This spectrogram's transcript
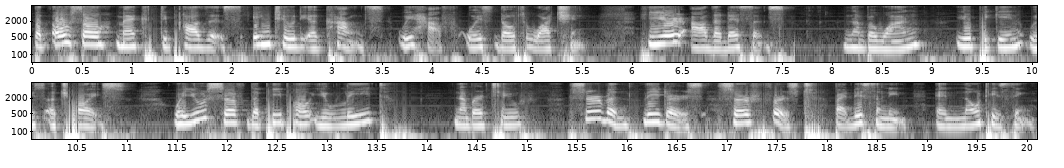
but also make deposits into the accounts we have with those watching. Here are the lessons. Number one, you begin with a choice. Will you serve the people you lead? Number two, servant leaders serve first by listening and noticing.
